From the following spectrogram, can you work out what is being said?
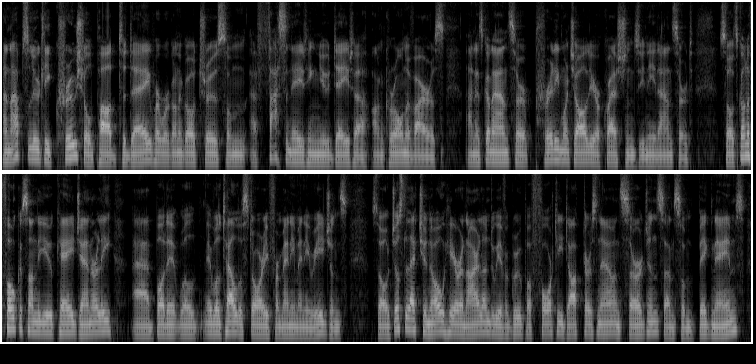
an absolutely crucial pod today where we're going to go through some uh, fascinating new data on coronavirus and it's going to answer pretty much all your questions you need answered. So it's going to focus on the UK generally, uh, but it will it will tell the story for many many regions. So just to let you know, here in Ireland we have a group of 40 doctors now and surgeons and some big names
